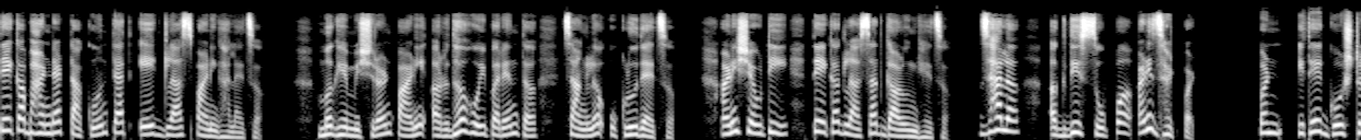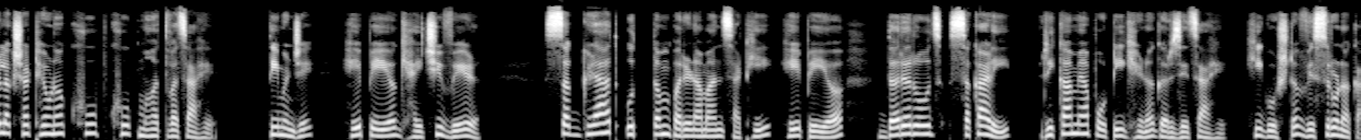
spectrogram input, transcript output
ते एका भांड्यात टाकून त्यात एक ग्लास पाणी घालायचं. मग हे मिश्रण पाणी अर्ध होईपर्यंत चांगलं उकळू द्यायचं आणि शेवटी ते एका ग्लासात गाळून घ्यायचं. झालं. अगदी सोपं आणि झटपट. पण इथे एक गोष्ट लक्षात ठेवणं खूप खूप महत्वाचं आहे. ती म्हणजे हे पेय घ्यायची वेळ. सगळ्यात उत्तम परिणामांसाठी हे पेय दररोज सकाळी रिकाम्या पोटी घेणं गरजेचं आहे. ही गोष्ट विसरू नका.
